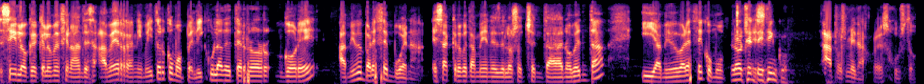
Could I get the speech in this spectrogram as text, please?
Sí, lo que, que lo he mencionado antes. A ver, Reanimator como película de terror gore, a mí me parece buena. Esa creo que también es de los 80-90 y a mí me parece como... El 85. Ah, pues mira, es justo.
